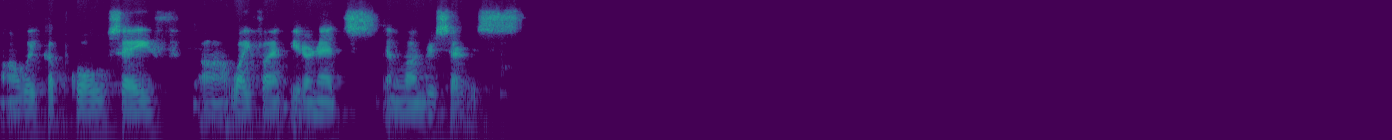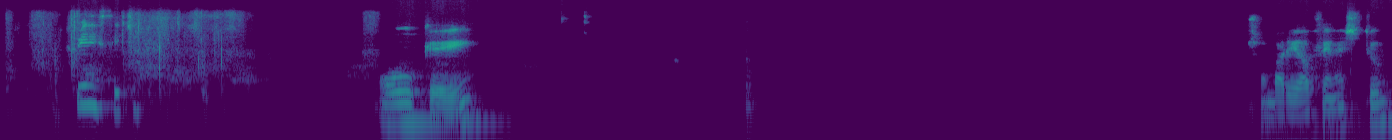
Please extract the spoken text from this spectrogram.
uh, wake up call, safe, uh, Wi-Fi, internet, and laundry service. Finish, teacher. Okay. Somebody else finished too?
